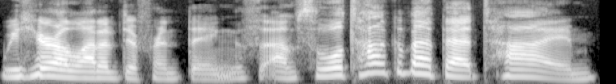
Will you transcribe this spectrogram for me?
We hear a lot of different things. Um, so we'll talk about that time.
